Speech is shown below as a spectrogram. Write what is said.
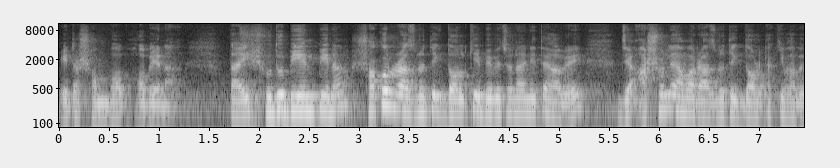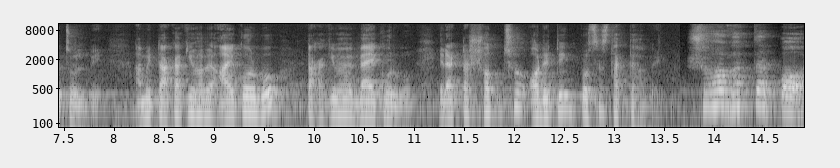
এটা সম্ভব হবে না। তাই শুধু বিএনপি না সকল রাজনৈতিক দলকে বিবেচনায় নিতে হবে যে আসলে আমার রাজনৈতিক দলটা কীভাবে চলবে। আমি টাকা কীভাবে আয় করব টাকা কীভাবে ব্যয় করব এর একটা স্বচ্ছ অডিটিং প্রসেস থাকতে হবে। সোহাগ হত্যার পর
